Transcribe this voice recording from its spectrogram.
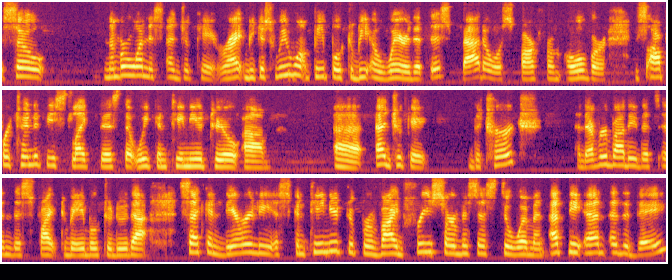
so number one is educate, right? Because we want people to be aware that this battle is far from over. It's opportunities like this that we continue to um, uh, educate the church and everybody that's in this fight to be able to do that. Secondarily, is continue to provide free services to women. At the end of the day,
